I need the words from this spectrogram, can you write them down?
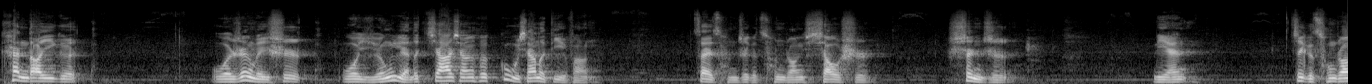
看到一个我认为是。我永远的家乡和故乡的地方，再从这个村庄消失，甚至连这个村庄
